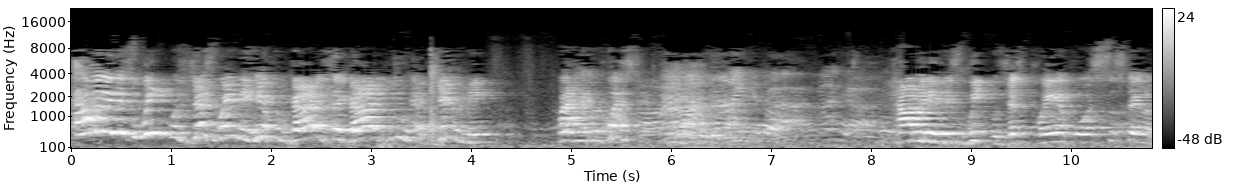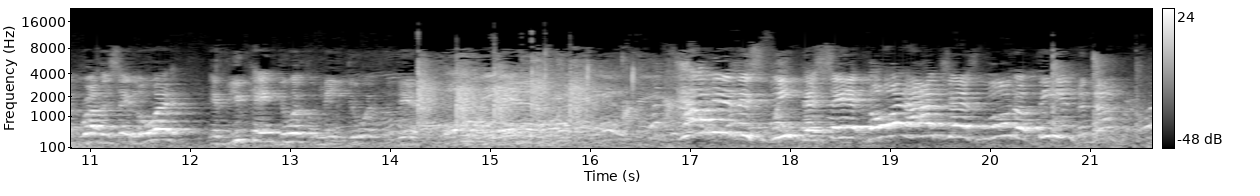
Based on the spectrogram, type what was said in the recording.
How many this week was just waiting to hear from God and say, God, you have given me what I have requested? How many this week was just praying for a sister and a brother and say, Lord, if you can't do it for me, do it for them? How many this week that said, Lord, I just want to be in the number? Oh,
